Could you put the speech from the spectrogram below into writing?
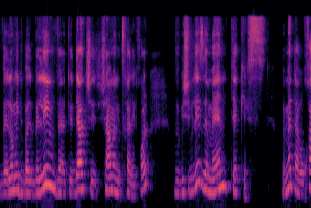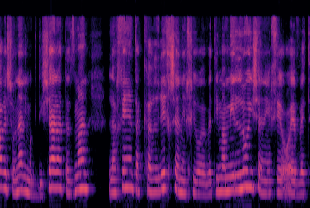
ולא מתבלבלים ואת יודעת ששם אני צריכה לאכול ובשבילי זה מעין טקס. באמת הארוחה הראשונה אני מקדישה לה את הזמן להכין את הכריך שאני הכי אוהבת, עם המילוי שאני הכי אוהבת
